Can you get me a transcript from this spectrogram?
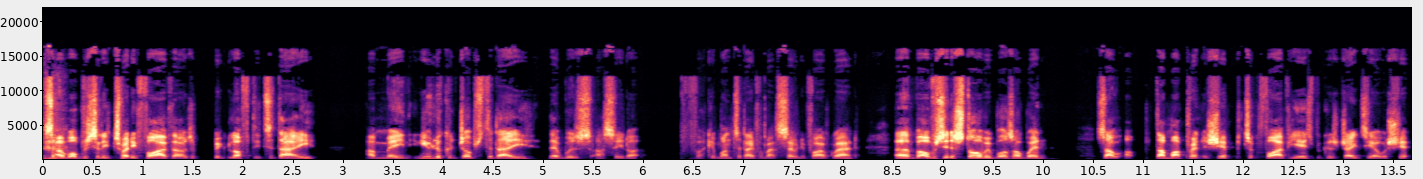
so obviously 25 that was a big lofty. Today i mean you look at jobs today there was i see like fucking one today for about 75 grand. Uh, but obviously the story was I went, so I done my apprenticeship, it took five years because JTL was shit.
